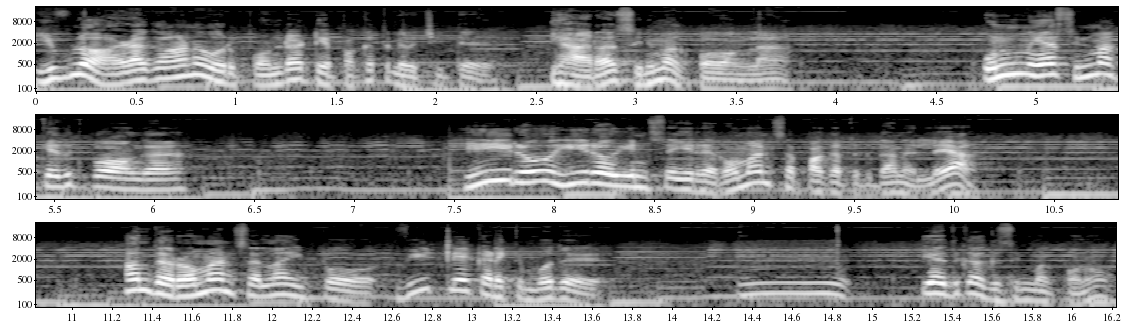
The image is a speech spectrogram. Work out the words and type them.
இவ்வளோ அழகான ஒரு பொண்டாட்டியை பக்கத்தில் வச்சுட்டு யாராவது சினிமாக்கு போவாங்களா? உண்மையா சினிமாக்கு எதுக்கு போவாங்க? ஹீரோ ஹீரோயின் செய்கிற ரொமான்ஸை பார்க்கறதுக்கு தானே இல்லையா? அந்த ரொமான்ஸ் எல்லாம் இப்போ வீட்டிலே கிடைக்கும்போது ம், எதுக்காக சினிமாக்கு போகணும்?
